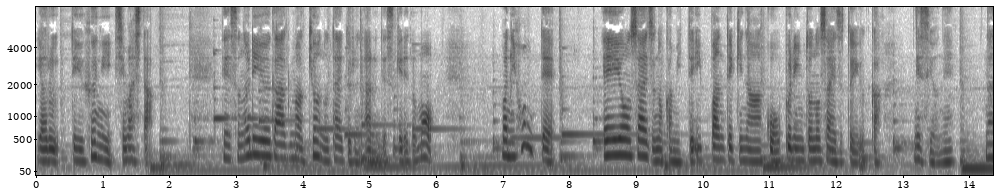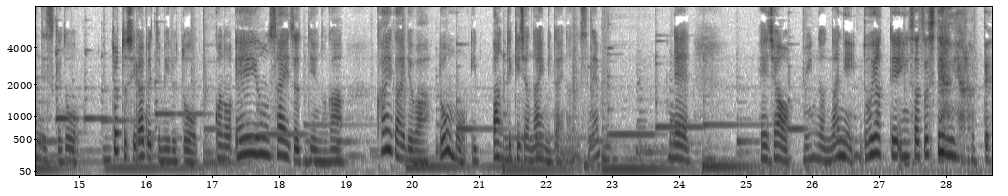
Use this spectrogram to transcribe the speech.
やるっていうふうにしました。でその理由が、まあ、今日のタイトルにあるんですけれどもまあ、日本って A4 サイズの紙って一般的なこうプリントのサイズというかですよね。なんですけどちょっと調べてみるとこの A4 サイズっていうのが海外ではどうも一般的じゃないみたいなんですね。でえじゃあみんな何どうやって印刷してるんやろって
